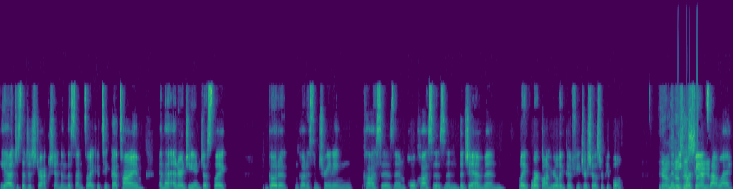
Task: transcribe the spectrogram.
yeah, just a distraction in the sense that I could take that time and that energy and just like go to go to some training classes and pole classes and the gym and like work on really good feature shows for people. Yeah, and then meet more fans that way.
